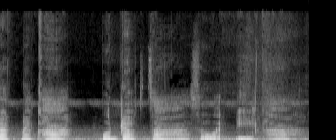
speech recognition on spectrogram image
รักนะคะ บุญรักษาสวัสดีค่ะ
